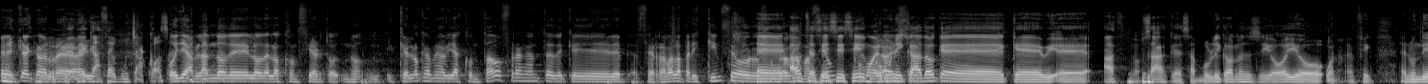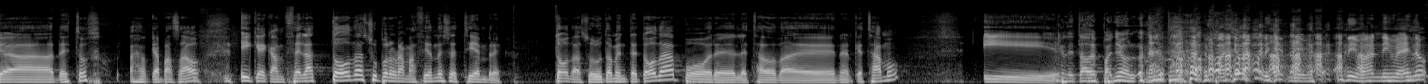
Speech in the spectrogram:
Hay que correr. Tiene ahí. que hacer muchas cosas. Oye, hablando de lo de los conciertos, ¿no? ¿qué es lo que me habías contado, Fran, antes de que cerraba la París 15 o su Eh, ah, hostia, programación? sí, sí, sí, un ¿Cómo era comunicado que, que eh, haz- o sea, que se ha publicado, no sé si hoy o, bueno, en fin, en un día de estos que ha pasado, y que cancela toda su programación de septiembre. Toda, absolutamente toda, por el estado de- en el que estamos. Y. El Estado español. español, ni, ni- ni más ni menos.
